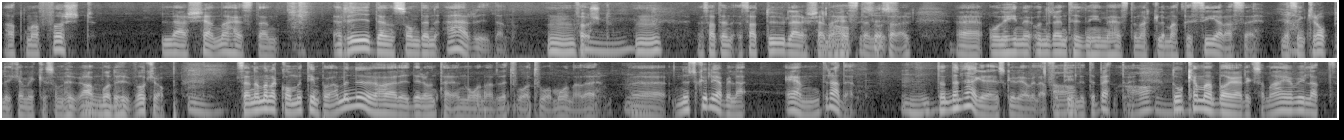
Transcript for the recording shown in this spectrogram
att man först lär känna hästen, rid den som den är riden Mm. först. Mm. Mm. Så att, den, så att du lär känna Ja, hästen och precis. sådär. Eh, och hinner, under den tiden hinner hästen akklimatisera sig med sin kropp lika mycket som hu- ja, Mm. både huvud och kropp. Mm. Sen när man har kommit in på, ja men nu har jag ridit runt här en månad eller två, två månader. Mm. Eh, nu skulle jag vilja ändra den. Mm. den. Den här grejen skulle jag vilja få Ja. till lite bättre. Ja. Mm. Då kan man börja liksom, nej jag vill att,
